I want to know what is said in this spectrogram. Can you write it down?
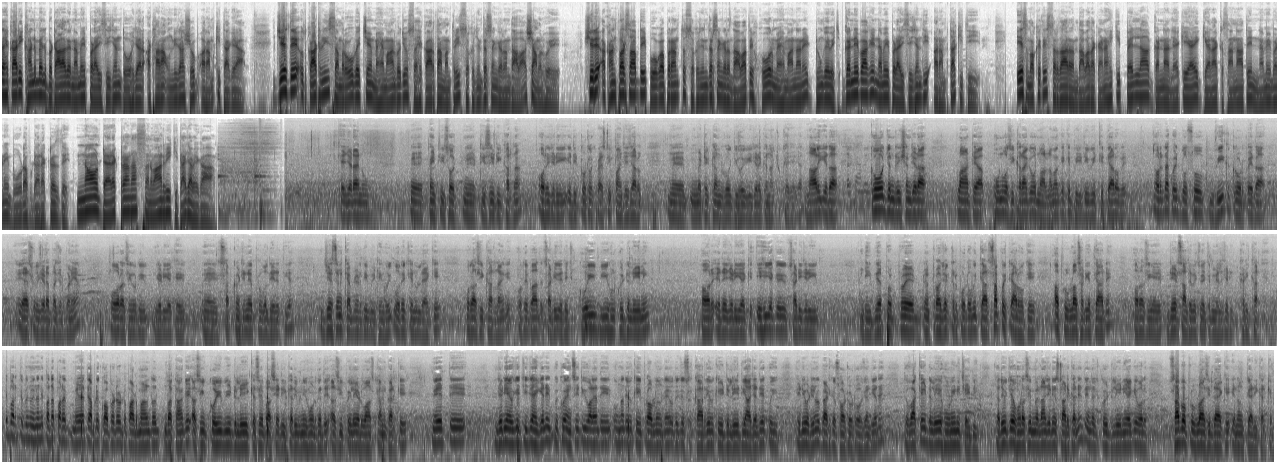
ਸਹਿਕਾਰੀ ਖੰਡ ਮਿਲ ਬਟਾਲਾ ਦੇ ਨਵੇਂ ਪੜਾਈ ਸੀਜ਼ਨ 2018-19 ਦਾ ਸ਼ੁਭ ਆਰੰਭ ਕੀਤਾ ਗਿਆ। ਜਿਸ ਦੇ ਉਦਘਾਟਨੀ ਸਮਾਰੋਹ ਵਿੱਚ ਮਹਿਮਾਨ ਵਜੋਂ ਸਹਿਕਾਰਤਾ ਮੰਤਰੀ ਸੁਖਜਿੰਦਰ ਸਿੰਘ ਰੰਧਾਵਾ ਸ਼ਾਮਲ ਹੋਏ। ਸ਼੍ਰੀ ਅਖੰਡ ਪਾਠ ਸਾਹਿਬ ਦੇ ਭੋਗ ਉਪਰੰਤ ਸੁਖਜਿੰਦਰ ਸਿੰਘ ਰੰਧਾਵਾ ਤੇ ਹੋਰ ਮਹਿਮਾਨਾਂ ਨੇ ਡੂੰਘੇ ਵਿੱਚ ਗੰਨੇ ਪਾ ਕੇ ਨਵੇਂ ਪੜਾਈ ਸੀਜ਼ਨ ਦੀ ਆਰੰਭਤਾ ਕੀਤੀ। ਇਸ ਮੌਕੇ ਤੇ ਸਰਦਾਰ ਰੰਧਾਵਾ ਦਾ ਕਹਿਣਾ ਹੈ ਕਿ ਪਹਿਲਾ ਗੰਨਾ ਲੈ ਕੇ ਆਏ 11 ਕਿਸਾਨਾਂ ਤੇ ਨਵੇਂ ਬਣੇ ਬੋਰਡ ਆਫ ਡਾਇਰੈਕਟਰਸ ਦੇ 9 ਡਾਇਰੈਕਟਰਾਂ ਦਾ ਸਨਮਾਨ ਵੀ ਕੀਤਾ ਜਾਵੇਗਾ। ਕਿ ਜਿਹੜਾ ਇਹਨੂੰ ਅਹ, 3500 ਟੀਸੀਡੀ ਕਰਨਾ ਔਰ ਇਹ ਜਿਹੜੀ ਇਹਦੀ ਟੋਟਲ ਕਪੈਸਿਟੀ 5000 ਮੈਟ੍ਰਿਕ ਟਨ ਰੋਜ਼ ਦੀ ਹੋਏਗੀ ਜਿਹੜਾ ਗੰਨਾ ਚੁੱਕਿਆ ਜਾਏਗਾ। ਨਾਲ ਹੀ ਇਹਦਾ ਕੋ ਜਨਰੇਸ਼ਨ ਜਿਹੜਾ ਪਲਾਂਟ ਆ ਉਹਨੂੰ ਅਸੀਂ ਕਰਾਂਗੇ ਉਹ ਨਾਲ ਲਵਾਂਗੇ ਕਿ ਬਿਜਲੀ ਵੀ ਇੱਥੇ ਤਿਆਰ ਹੋਵੇ। ਔਰ ਇਹਦਾ ਕੋਈ 220 ਕੁ ਕਰੋੜ ਰੁਪਏ ਦਾ ਇਸ ਵੇਲੇ ਜਿਹੜਾ ਬਜਟ ਬਣਿਆ। ਔਰ ਅਸੀਂ ਉਹਦੀ ਜਿਹੜੀ ਹੈ ਕਿ ਸਬ ਕਮੇਟੀ ਨੇ ਅਪਰੂਵਲ ਦੇ ਦਿੱਤੀ ਆ। ਜਿਸ ਦਿਨ ਕੈਬਨਿਟ ਦੀ ਮੀਟਿੰਗ ਹੋਈ ਉਹਦੇ 'ਚ ਇਹਨੂੰ ਲੈ ਕੇ ਉਹਦਾ ਅਸੀਂ ਕਰ ਲਾਂਗੇ। ਉਹਦੇ ਬਾਅਦ ਸਾਡੀ ਇਹਦੇ 'ਚ ਕੋਈ ਵੀ ਹੁਣ ਕੋਈ ਡਿਲੇ ਨਹੀਂ। ਔਰ ਇਹਦੇ ਜਿਹੜੀ ਹੈ ਕਿ ਇਹੀ ਹੈ ਕਿ ਸਾਡੀ ਜਿਹੜੀ ਡੀਪੀਆਰ ਪ੍ਰੋਜੈਕਟ ਰਿਪੋਰਟ ਉਹ ਵੀ ਤਿਆਰ, ਸਭ ਕੁਝ ਤਿਆਰ ਹੋ ਕੇ ਅਪਰੂਵਲਾਂ ਸਾਡੀਆਂ ਤਿਆਰ ਨੇ। ਔਰ ਅਸੀਂ ਇਹ ਡੇਢ ਸਾਲ ਦੇ ਵਿੱਚ ਵਿੱਚ ਮਿਲ ਜਿਹੜੀ ਖੜੀ ਕਰ ਦਿਆਂਗੇ ਇਹ ਬਾਰੇ ਤੇ ਮੈਨੂੰ ਇਹਨਾਂ ਨਹੀਂ ਪਤਾ, ਪਰ ਮੇਰਾ ਤੇ ਆਪਣੇ ਕੋਆਪਰੇਟਿਵ ਡਿਪਾਰਟਮੈਂਟ ਦਾ- ਕਹਾਂਗੇ ਅਸੀਂ ਕੋਈ ਵੀ ਡਿਲੇ ਕਿਸੇ ਪਾਸੇ ਦੀ ਕਦੀ ਵੀ ਨਹੀਂ ਹੋਣ ਦਿੰਦੇ। ਅਸੀਂ ਪਹਿਲੇ ਐਡਵਾਂਸ ਕੰਮ ਕਰਕੇ, ਇਹ ਤੇ ਜਿਹੜੀਆਂ ਇਹੋ ਜਿਹੀਆਂ ਚੀਜ਼ਾਂ ਹੈਗੀਆਂ ਨੇ ਕੋਈ ਐਨਸੀਟੀ ਵਾਲਿਆਂ ਦੇ ਉਹਨਾਂ ਦੇ ਵੀ ਕਈ ਪ੍ਰੋਬਲਮਸ ਨੇ, ਉਹਦੇ 'ਚ ਸਰਕਾਰ ਦੀਆਂ ਵੀ ਕਈ ਡਿਲੇ ਦੀ ਆ ਜਾਂਦੀਆਂ ਕੋਈ ਏਡੀ ਵੱਡੀ ਨੂੰ ਬੈਠ ਕੇ ਸੌਟ ਆਊਟ ਹੋ ਜਾਂਦੀਆਂ ਨੇ, ਤੇ ਵਾਕਈ ਡਿਲੇ ਹੋਣੀ ਨਹੀਂ ਚਾਹੀਦੀ। ਕਦੇ ਵੀ ਜੇ ਹੁਣ ਅਸੀਂ ਮਿਲਾਂ ਜਿਹੜੀਆਂ ਸਟਾਰਟ ਕਰਨੇ ਤੇ ਇਹਨਾਂ 'ਚ ਕੋਈ ਡਿਲੇ ਨਹੀਂ ਆਏਗੀ ਔਰ ਸਭ ਅਪਰੂਵਲਾਂ ਅਸੀਂ ਲੈ ਕੇ ਇਹਨਾਂ ਨੂੰ ਤਿਆਰੀ ਕਰਕੇ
